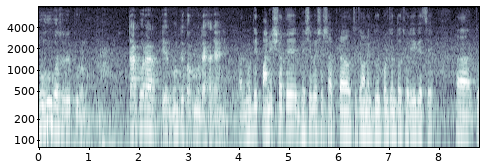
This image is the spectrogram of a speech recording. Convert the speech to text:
বহু বছরের পুরনো। তারপর আর এর মধ্যে কখনো দেখা যায়নি। নদীর পানির সাথে ভেসে ভেসে সাপটা হচ্ছে যে অনেক দূর পর্যন্ত ছড়িয়ে গেছে। তো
